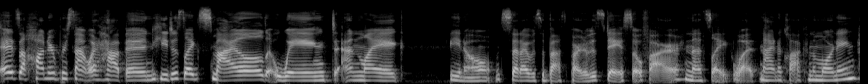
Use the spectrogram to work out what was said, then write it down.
It's 100% what happened. He just like smiled, winked, and like, you know, said I was the best part of his day so far. And that's like what, nine o'clock in the morning.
